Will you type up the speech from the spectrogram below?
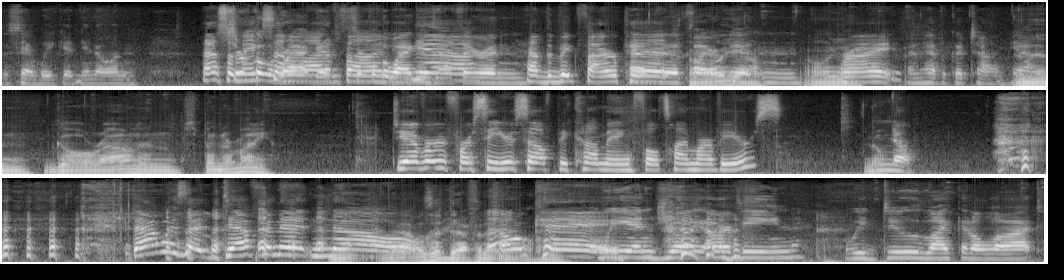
the same weekend, you know, and that's what circle makes the it a lot of wagons- fun. circle the wagons yeah. out there and have the big fire pit. have the fire oh pit yeah, and, oh yeah. Right. and have a good time. Yeah. And then go around and spend our money. Do you ever foresee yourself becoming full time RVers? No, no. That was a definite no. that was a definite. no. okay. We enjoy RVing. We do like it a lot.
